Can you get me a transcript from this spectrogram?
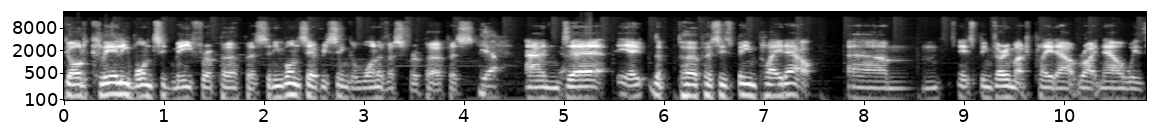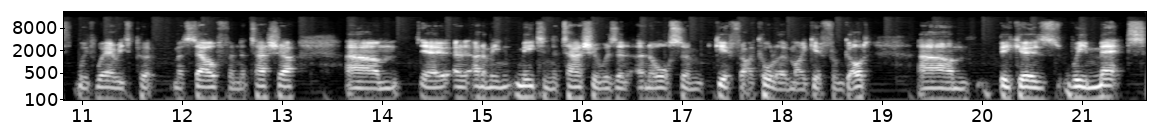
God clearly wanted me for a purpose, and He wants every single one of us for a purpose. Yeah, and yeah. Uh, know, the purpose is being played out. Um, it's been very much played out right now with with where he's put myself and Natasha. Um, yeah, and, and, I mean, meeting Natasha was an, an, awesome gift. I call her my gift from God um, because we met.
